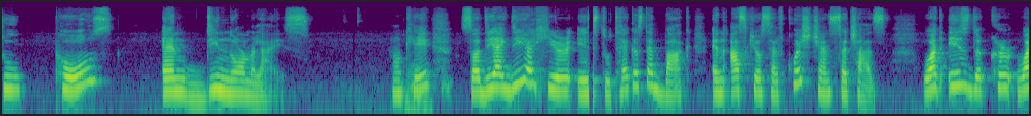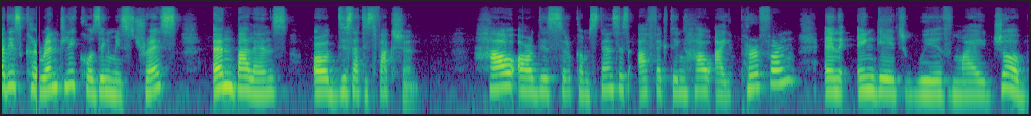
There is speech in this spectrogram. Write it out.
to pause and denormalize. Okay, mm. so the idea here is to take a step back and ask yourself questions such as what is the what is currently causing me stress, unbalance, or dissatisfaction? How are these circumstances affecting how I perform and engage with my job?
